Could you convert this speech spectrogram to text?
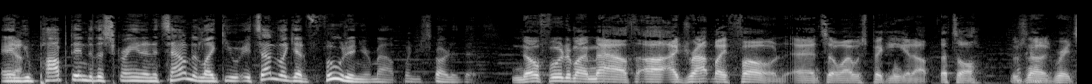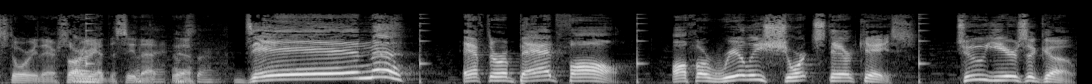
and Yeah. you popped into the screen, and it sounded like you. It sounded like you had food in your mouth when you started this. No food in my mouth. Uh, I dropped my phone, and so I was picking it up. That's all. There's not a great story there. Sorry right. you had to see that. Okay, I'm Yeah. sorry. Dan, after a bad fall off a really short staircase two years ago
